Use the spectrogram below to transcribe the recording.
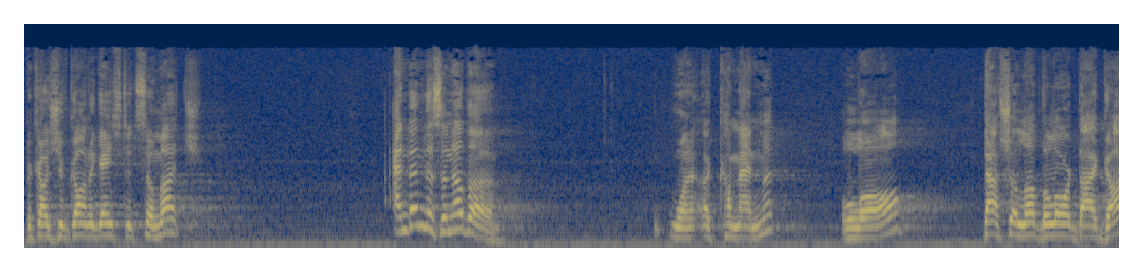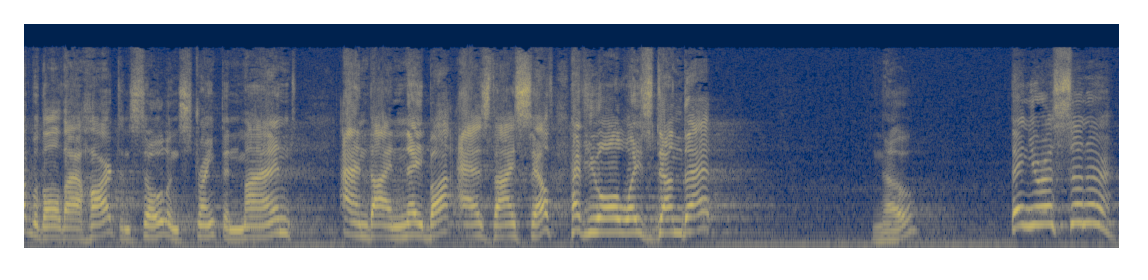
because you've gone against it so much. And then there's another one, a commandment, law. Thou shalt love the Lord thy God with all thy heart and soul and strength and mind, and thy neighbor as thyself. Have you always done that? No. Then you're a sinner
